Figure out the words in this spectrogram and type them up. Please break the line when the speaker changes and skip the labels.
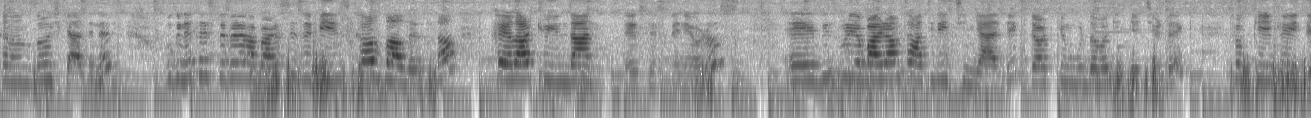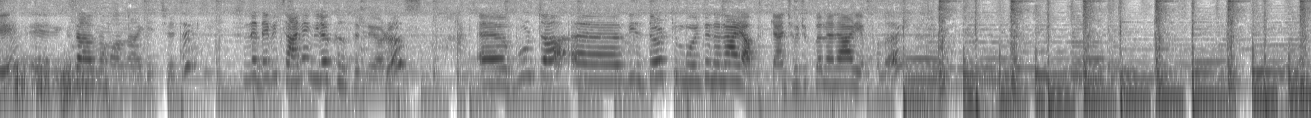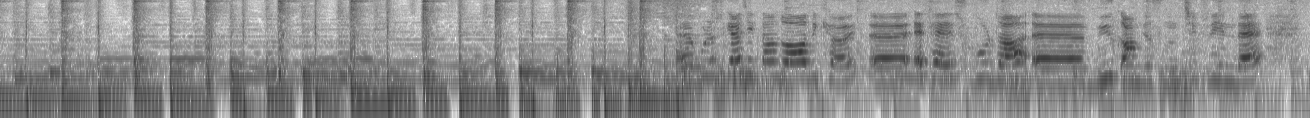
kanalımıza hoş geldiniz. Bugün Efes'le beraber size biz Kaz Dağları'ndan Kayalar Köyü'nden e, sesleniyoruz. E, biz buraya bayram tatili için geldik. Dört gün burada vakit geçirdik. Çok keyifliydi. E, güzel zamanlar geçirdik. Size de bir tane vlog hazırlıyoruz. Burada biz dört gün boyunca neler yaptık yani çocukla neler yapılır. Gerçekten doğal bir köy. Ee, Efes burada e, büyük amcasının çiftliğinde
